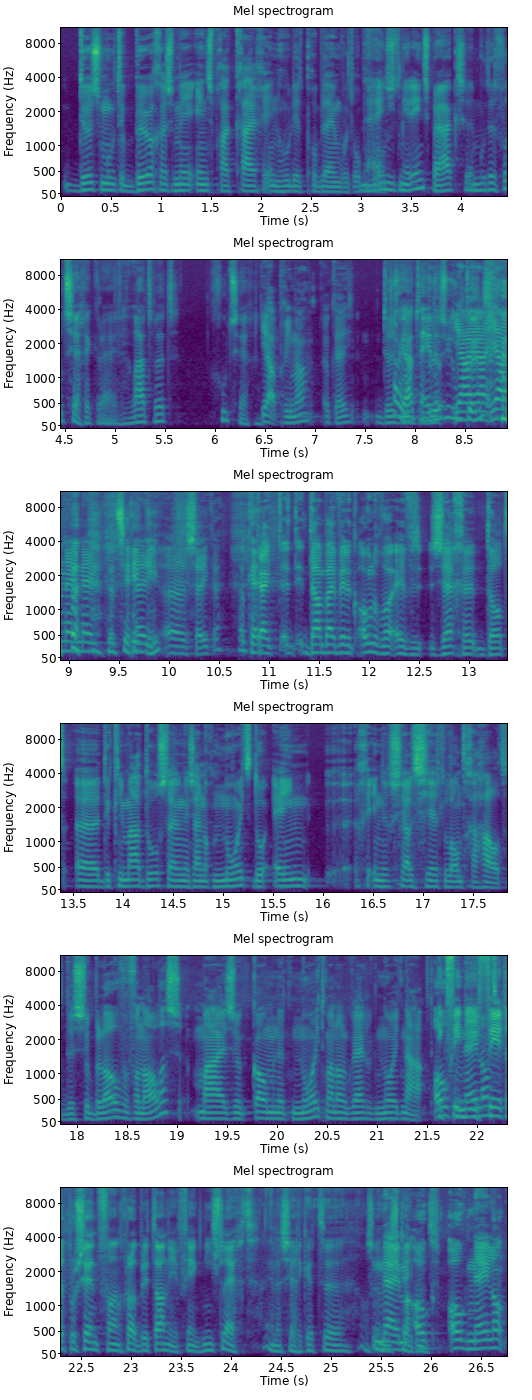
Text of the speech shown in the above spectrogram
Dus moeten burgers meer inspraak krijgen in hoe dit probleem wordt opgelost. Nee, niet meer inspraak. Ze moeten het voor het zeggen krijgen. Laten we het goed zeggen. Ja, prima. Oké. Dus Oh ja, nee, dat is uw ja, punt. Ja, ja, nee, nee. Dat zeg ik niet. eh, zeker. Oké. Kijk, daarbij wil ik ook nog wel even zeggen dat eh, de klimaatdoelstellingen zijn nog nooit door één eh, geïndustrialiseerd land gehaald. Dus ze beloven van alles, maar ze komen het nooit, maar dan ook werkelijk nooit na. Ook ik in vind Nederland. die 40% van Groot-Brittannië vind ik niet slecht. En dan zeg ik het als een Nee, maar ook, ook Nederland.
